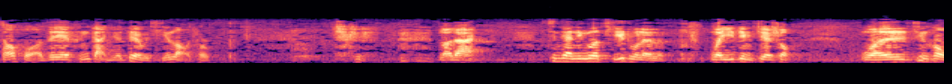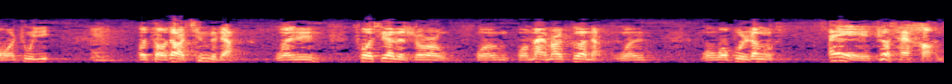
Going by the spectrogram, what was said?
小伙子也很感觉对不起老头。老大，今天您给我提出来了，我一定接受。我今后我注意，我走道轻着点我脱靴的时候，我我慢慢搁那，我我我不扔了。哎，这才好呢。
